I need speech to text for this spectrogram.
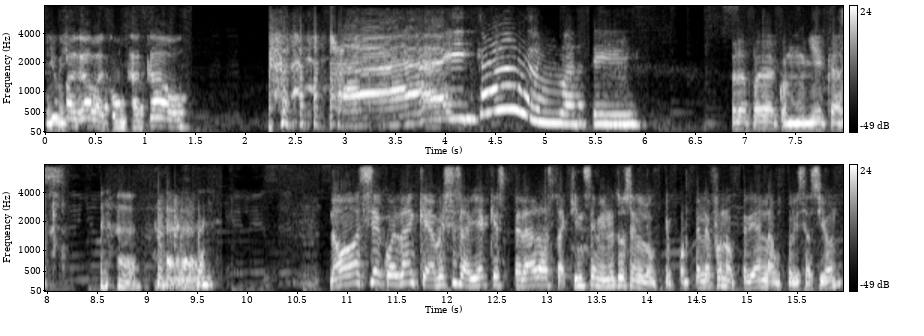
Yo México? pagaba con cacao. Ay, cálmate. Ahora paga con muñecas. no, si se acuerdan que a veces había que esperar hasta 15 minutos en lo que por teléfono pedían la autorización.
